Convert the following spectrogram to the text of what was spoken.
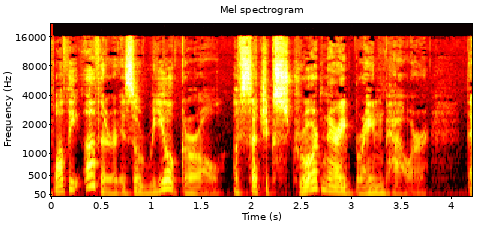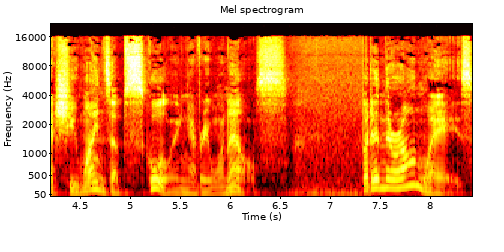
while the other is a real girl of such extraordinary brain power that she winds up schooling everyone else. But in their own ways,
